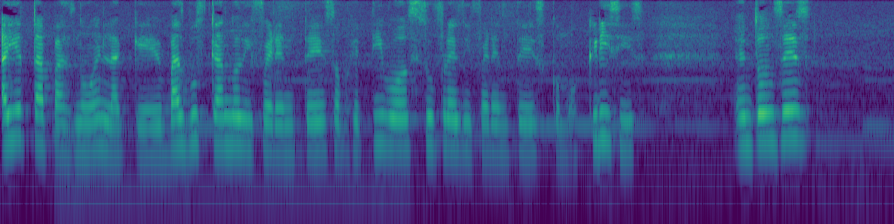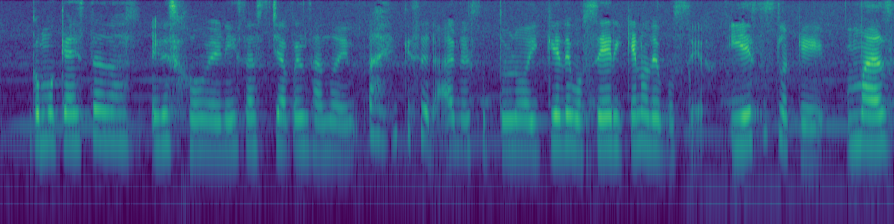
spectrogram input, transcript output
hay etapas, ¿no? En la que vas buscando diferentes objetivos, sufres diferentes como crisis. Entonces, como que a esta edad eres joven y estás ya pensando en, ay, ¿qué será en el futuro? ¿Y qué debo ser y qué no debo ser? Y eso es lo que más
